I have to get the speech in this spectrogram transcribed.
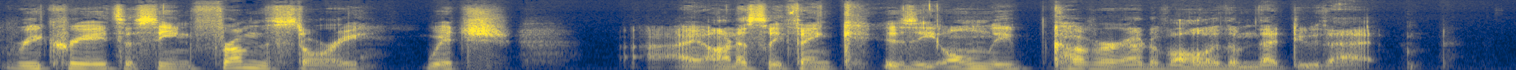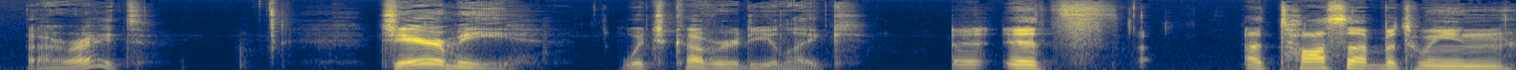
recreates a scene from the story, which I honestly think is the only cover out of all of them that do that. All right, Jeremy, which cover do you like? It's a toss up between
